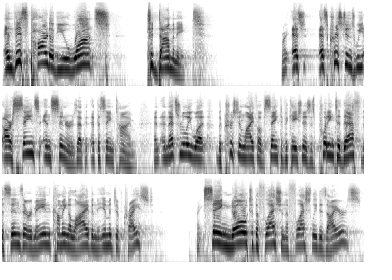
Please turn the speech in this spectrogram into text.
And this part of you wants to dominate. Right? As, as Christians, we are saints and sinners at the, at the same time. And, and that's really what the Christian life of sanctification is, is putting to death the sins that remain, coming alive in the image of Christ. Right? Saying no to the flesh and the fleshly desires.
